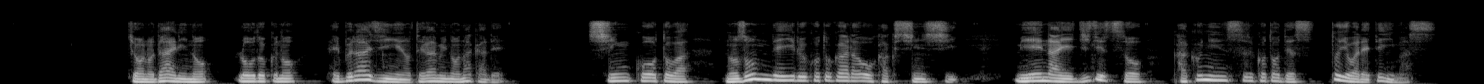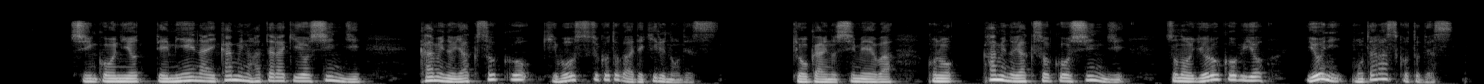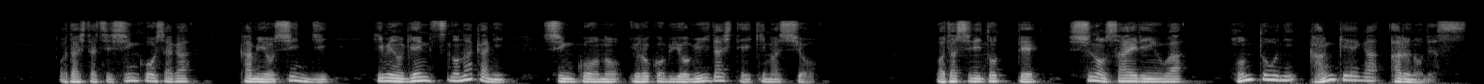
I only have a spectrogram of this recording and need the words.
今日の第二の朗読のヘブライ人への手紙の中で、信仰とは望んでいる事柄を確信し、見えない事実を確認することですと言われています。信仰によって見えない神の働きを信じ、神の約束を希望することができるのです。教会の使命は、この神の約束を信じ、その喜びを世にもたらすことです。私たち信仰者が神を信じ、日々の現実の中に信仰の喜びを見出していきましょう。私にとって主の再臨は本当に関係があるのです。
